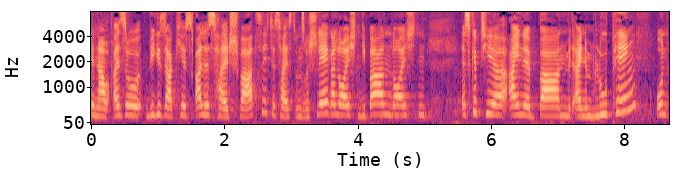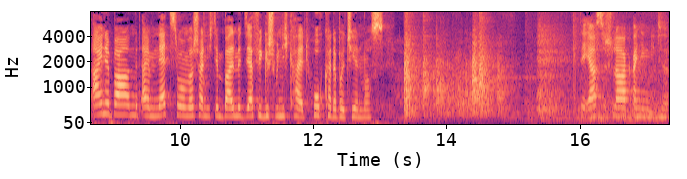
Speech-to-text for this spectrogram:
Genau, also wie gesagt, hier ist alles halt schwarzig, das heißt unsere Schläger leuchten, die Bahnen leuchten. Es gibt hier eine Bahn mit einem Looping und eine Bahn mit einem Netz, wo man wahrscheinlich den Ball mit sehr viel Geschwindigkeit hochkatapultieren muss. Der erste Schlag eine Niete.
